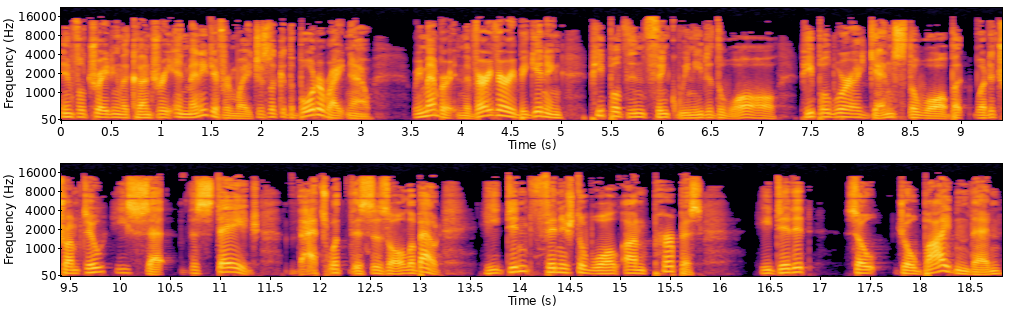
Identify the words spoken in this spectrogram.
infiltrating the country in many different ways. Just look at the border right now. Remember, in the very, very beginning, people didn't think we needed the wall. People were against the wall. But what did Trump do? He set the stage. That's what this is all about. He didn't finish the wall on purpose. He did it so Joe Biden then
